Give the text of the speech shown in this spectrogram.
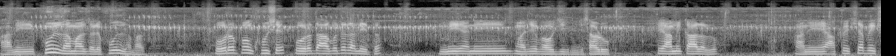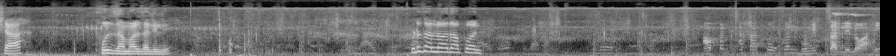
आणि फुल धमाल झाले फुल धमाल. पोरं पण खुश आहे पोरं तर अगोदर आले इथं. मी आणि माझे भाऊजी म्हणजे साडू ते आम्ही काल आलो. आणि अपेक्षापेक्षा फुल धमाल झालेली. कुठं चाललो आता आपण? आपण आता कोकण भूमीत चाललेलो आहे.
